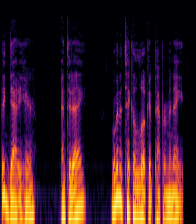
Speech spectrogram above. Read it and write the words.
Big Daddy here, and today we're going to take a look at Peppermint 8.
